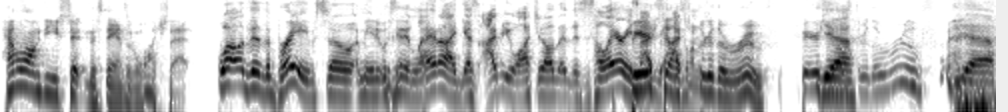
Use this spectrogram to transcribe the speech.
How long do you sit in the stands and watch that? Well, they're the Braves, so I mean, it was in Atlanta. I guess I'd be watching all that. This is hilarious. Beer sales through the roof. Beer yeah. sales through the roof. yeah.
